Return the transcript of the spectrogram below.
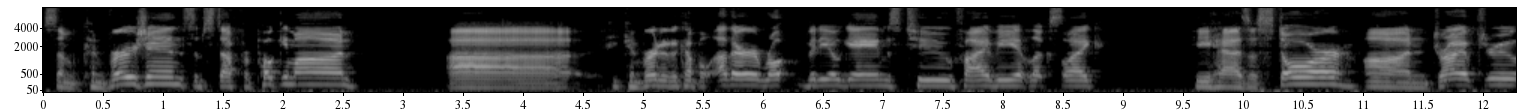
some conversions, some stuff for Pokemon. Uh, he converted a couple other ro- video games to 5e. It looks like. He has a store on DriveThru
